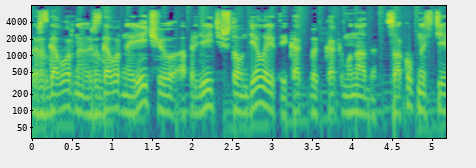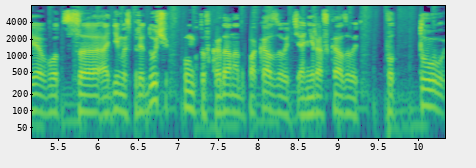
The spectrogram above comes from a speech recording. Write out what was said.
разговорной, разговорной речью определить, что он делает и как, бы, как ему надо. В совокупности вот с одним из предыдущих пунктов, когда надо показывать, а не рассказывать, вот ту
